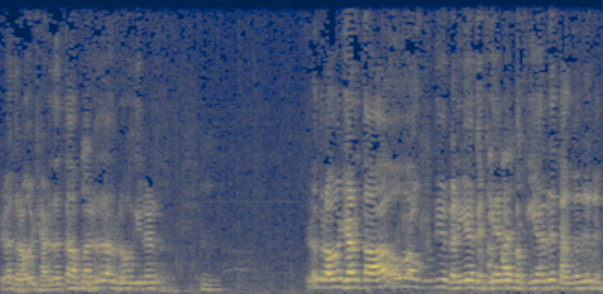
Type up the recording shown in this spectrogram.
ਜਿਹੜਾ ਗਰਾਉਂਡ ਛੱਡ ਦਿੱਤਾ ਆਪਾਂ ਨੇ, ਉਹਦਾ ਗਰਾਉਂ ਕੀ ਲੈਣਾ? ਜਿਹੜਾ ਗਰਾਉਂ ਛੱਡਤਾ ਉਹ ਉਹਦੀਆਂ ਗਲੀਆਂ ਕੱਚੀਆਂ ਨੇ ਪੱਕੀਆਂ ਨੇ ਦੰਦ ਨੇ ਨੇ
